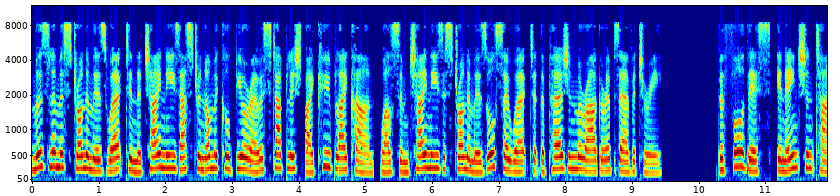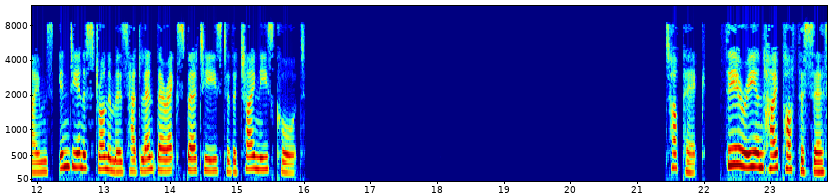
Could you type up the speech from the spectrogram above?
Muslim astronomers worked in the Chinese Astronomical Bureau established by Kublai Khan, while some Chinese astronomers also worked at the Persian Maragha Observatory. Before this, in ancient times, Indian astronomers had lent their expertise to the Chinese court. Theory and hypothesis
